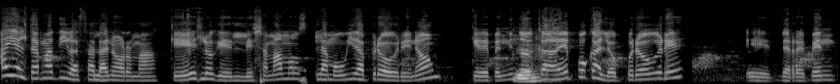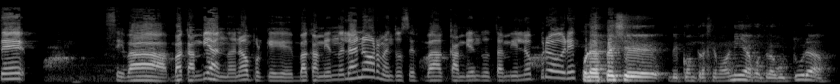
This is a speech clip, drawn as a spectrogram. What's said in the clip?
hay alternativas a la norma, que es lo que le llamamos la movida progre, ¿no? Que dependiendo de cada época, lo progre eh, de repente se va, va cambiando, ¿no? Porque va cambiando la norma, entonces va cambiando también lo progre. Una especie de, contrahegemonía, contracultura.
